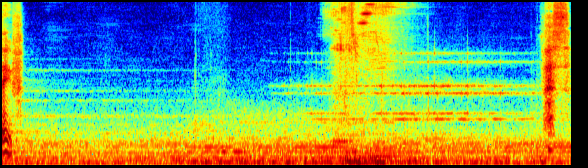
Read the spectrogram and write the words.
Safe. This...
